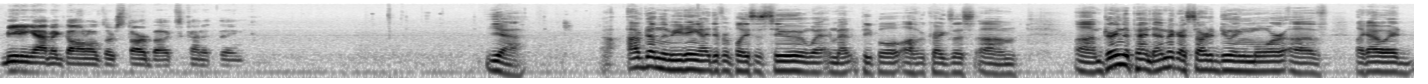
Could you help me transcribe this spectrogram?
meeting at McDonald's or Starbucks kind of thing. Yeah, I've done the meeting at different places too, and went and met people off of Craigslist. Um, um, during the pandemic, I started doing more of like I would,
